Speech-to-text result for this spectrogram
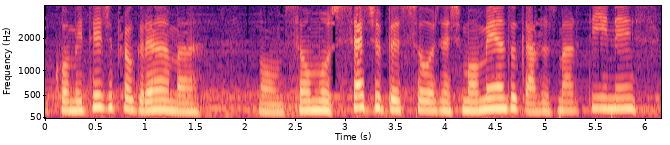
O comitê de programa Bom, somos sete pessoas neste momento, Carlos Martínez,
